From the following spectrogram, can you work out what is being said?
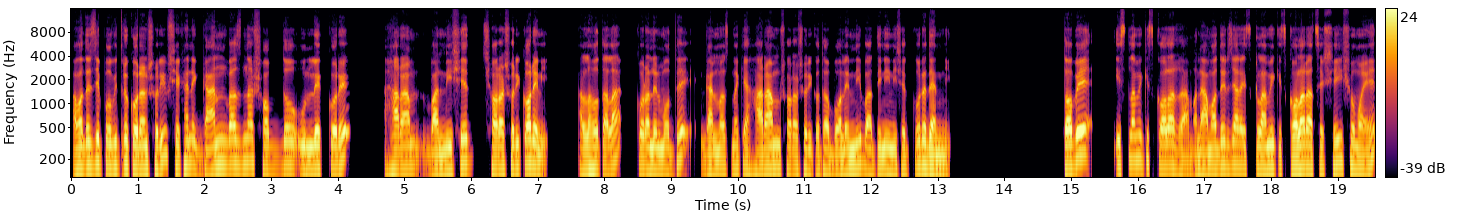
আমাদের যে পবিত্র কোরআন শরীফ, সেখানে গান-বাজনা শব্দ উল্লেখ করে হারাম বা নিষেধ সরাসরি করেনি। আল্লাহ তাআলা কোরআনের মধ্যে গান-বাজনাকে হারাম সরাসরি কথা বলেননি বা তিনি নিষেধ করে দেননি। তবে ইসলামিক স্কলাররা মানে আমাদের যারা ইসলামিক স্কলার আছে, সেই সময়ে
